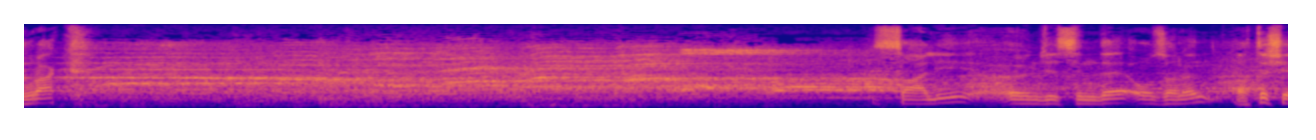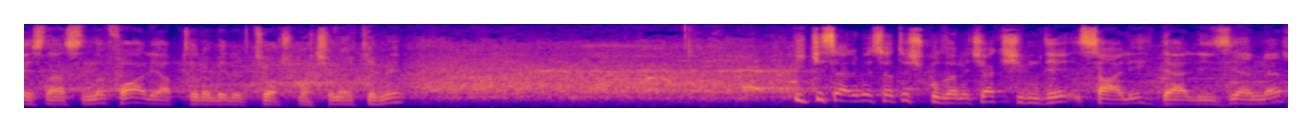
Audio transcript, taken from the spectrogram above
Burak Salih öncesinde Ozan'ın atış esnasında faal yaptığını belirtiyor maçın hakemi. İki serbest atış kullanacak şimdi Salih değerli izleyenler.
